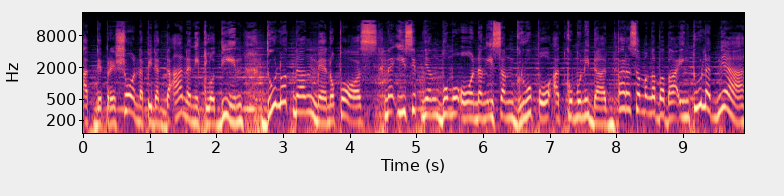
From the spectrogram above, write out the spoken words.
at depresyon na pinagdaanan ni Claudine dulot ng menopause, naisip niyang bumuo ng isang grupo at komunidad para sa mga babaeng tulad niya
